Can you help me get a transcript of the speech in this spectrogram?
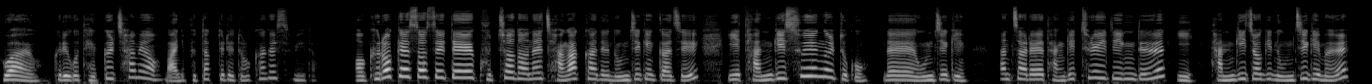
좋아요. 그리고 댓글 참여 많이 부탁드리도록 하겠습니다. 어, 그렇게 했었을 때 9,000원을 장악하는 움직임까지 이 단기 스윙을 두고, 네, 움직임. 한 차례 단기 트레이딩 등 이 단기적인 움직임을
